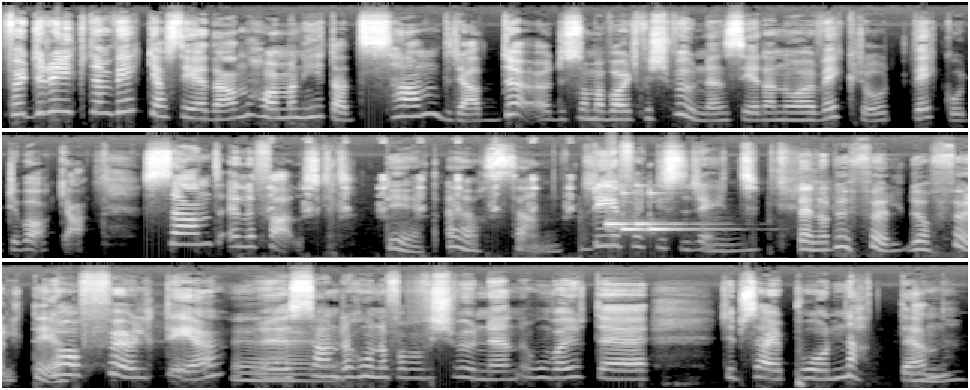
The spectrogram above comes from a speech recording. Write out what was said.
För drygt en vecka sedan har man hittat Sandra död som har varit försvunnen sedan några veckor, veckor tillbaka. Sant eller falskt? Det är sant. Det är faktiskt rätt. Den har du följt, du har följt det? Jag har följt det. Eh. Eh, Sandra hon har varit försvunnen. Hon var ute typ så här på natten. Mm.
